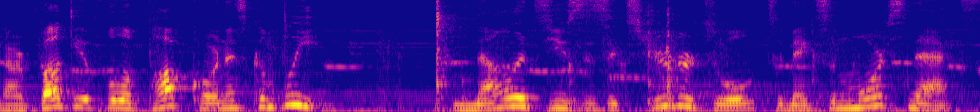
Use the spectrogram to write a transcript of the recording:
And our bucket full of popcorn is complete. Now let's use this extruder tool to make some more snacks.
